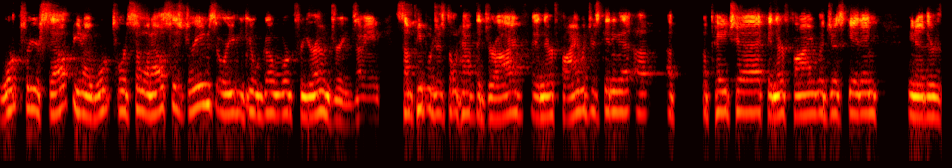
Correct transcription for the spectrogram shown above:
work for yourself, you know, work towards someone else's dreams, or you can go work for your own dreams. I mean, some people just don't have the drive and they're fine with just getting a, a, a, paycheck and they're fine with just getting, you know, their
